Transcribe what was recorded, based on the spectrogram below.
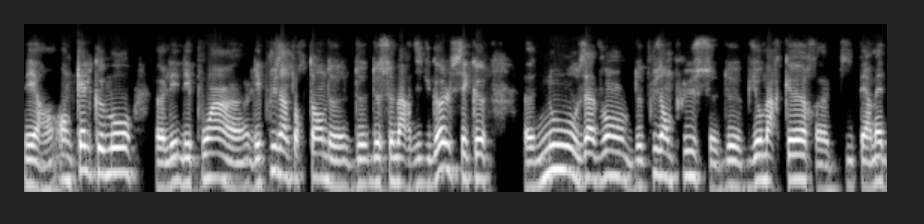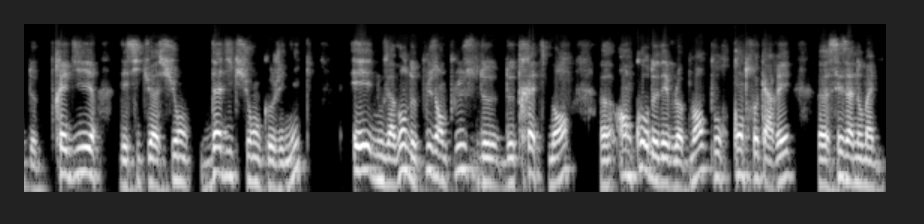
Mais en, quelques mots, euh, les, les, points euh, les plus importants de, de, de ce mardi du Golfe, c'est que euh, nous avons de plus en plus de biomarqueurs qui permettent de prédire des situations d'addiction oncogénique et nous avons de plus en plus de, de traitements en cours de développement pour contrecarrer ces anomalies.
